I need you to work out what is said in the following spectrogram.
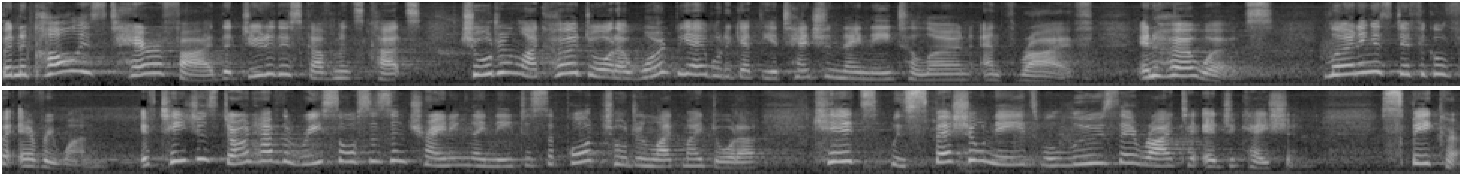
But Nicole is terrified that due to this government's cuts, children like her daughter won't be able to get the attention they need to learn and thrive. In her words, learning is difficult for everyone. If teachers don't have the resources and training they need to support children like my daughter, kids with special needs will lose their right to education. Speaker,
